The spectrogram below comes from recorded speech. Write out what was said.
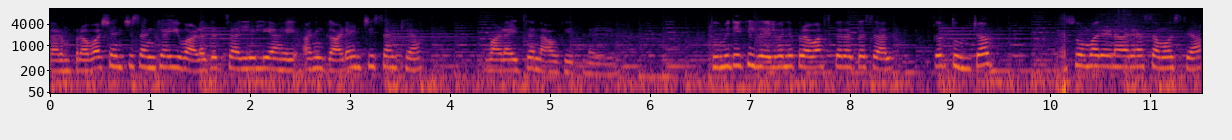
कारण प्रवाशांची संख्या ही वाढतच चाललेली आहे आणि गाड्यांची संख्या वाढायचं नाव घेत नाहीये. तुम्ही देखील रेल्वेने प्रवास करत असाल तर तुमच्यासमोर येणाऱ्या समस्या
